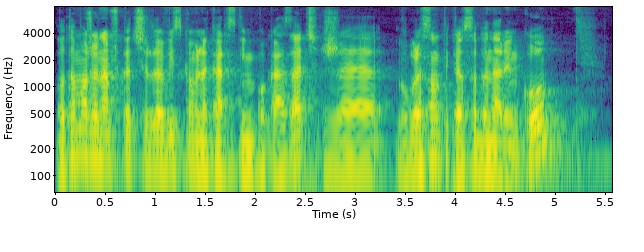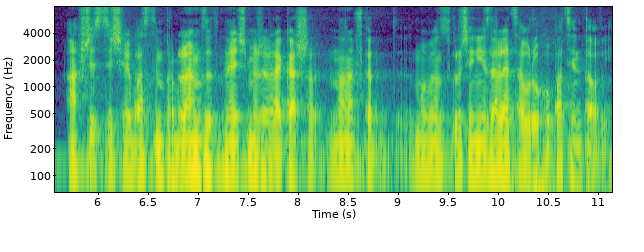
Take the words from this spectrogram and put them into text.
Bo to może na przykład środowiskom lekarskim pokazać, że w ogóle są takie osoby na rynku, a wszyscy się chyba z tym problemem zetknęliśmy, że lekarz, no na przykład mówiąc w skrócie, nie zalecał ruchu pacjentowi.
